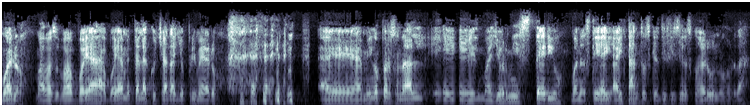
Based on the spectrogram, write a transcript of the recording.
Bueno, vamos, voy a, voy a meter la cuchara yo primero. Eh, a mí lo personal, eh, el mayor misterio, bueno, es que hay, hay, tantos que es difícil escoger uno, ¿verdad?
